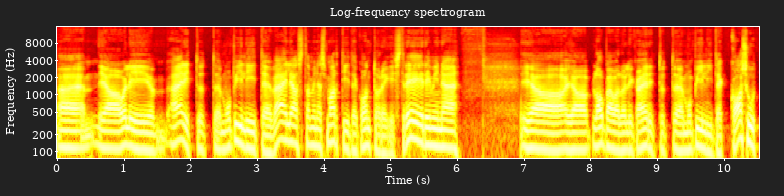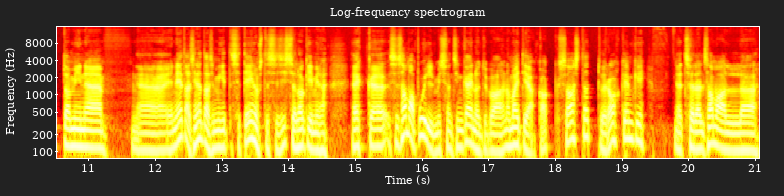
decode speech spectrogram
äh, ja oli häiritud mobiil-ID väljastamine, Smart-ID konto registreerimine ja, ja laupäeval oli ka häiritud mobiil-ID kasutamine ja nii edasi, nii edasi, mingitesse teenustesse sisse logimine. ehk äh, seesama pull, mis on siin käinud juba, no ma ei tea, kaks aastat või rohkemgi, et sellel samal äh,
